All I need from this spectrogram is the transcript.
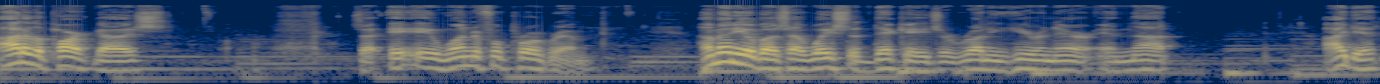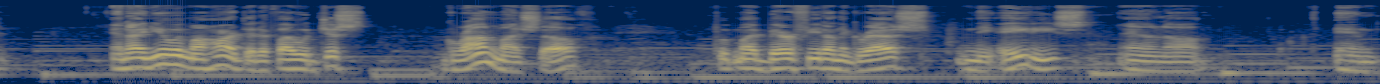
Out of the park, guys. It's a, a wonderful program. How many of us have wasted decades of running here and there and not? I did. And I knew in my heart that if I would just ground myself, put my bare feet on the grass in the 80s, and uh, and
